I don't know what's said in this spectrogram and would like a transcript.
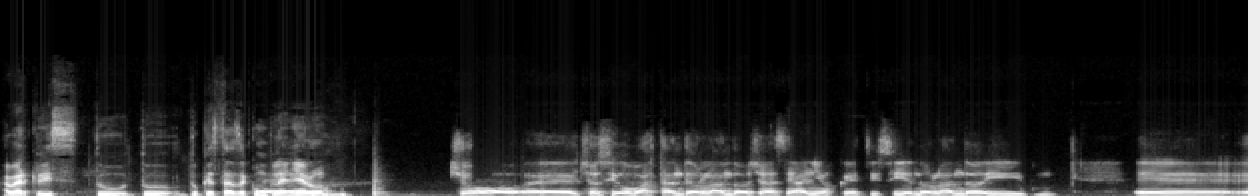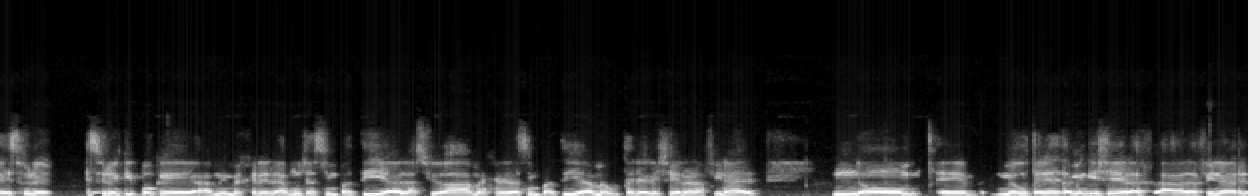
A ver, Cris, ¿tú, tú, tú que estás de cumpleañero. Eh, yo, eh, yo sigo bastante Orlando, ya hace años que estoy siguiendo Orlando y eh, es, un, es un equipo que a mí me genera mucha simpatía, la ciudad me genera simpatía, me gustaría que lleguen a la final. No, me gustaría también que llegue a la, final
